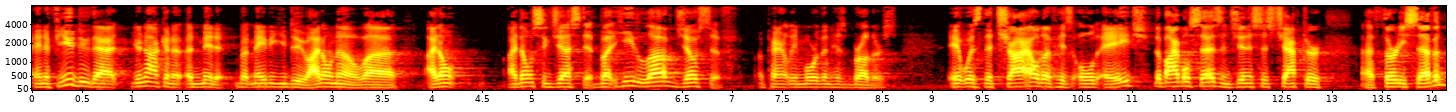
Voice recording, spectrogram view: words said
And if you do that, you're not going to admit it, but maybe you do. I don't know. Uh, I don't, I don't suggest it, but he loved Joseph apparently more than his brothers. It was the child of his old age, the Bible says in Genesis chapter uh, 37.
